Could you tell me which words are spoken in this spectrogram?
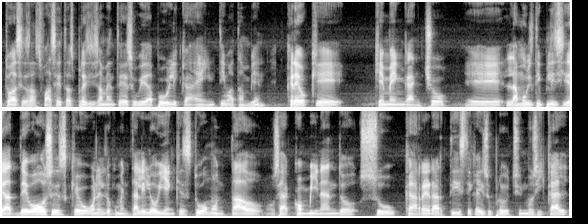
todas esas facetas precisamente de su vida pública e íntima también, creo que, que me enganchó. Eh, la multiplicidad de voces que hubo en el documental y lo bien que estuvo montado, o sea, combinando su carrera artística y su producción musical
